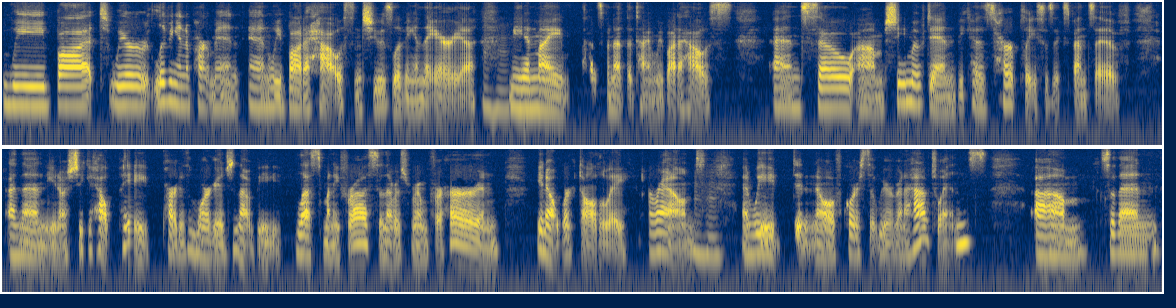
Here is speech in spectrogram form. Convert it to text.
we bought we were living in an apartment and we bought a house and she was living in the area mm-hmm. me and my husband at the time we bought a house and so um, she moved in because her place is expensive. And then, you know, she could help pay part of the mortgage and that would be less money for us. And there was room for her. And, you know, it worked all the way around. Mm-hmm. And we didn't know, of course, that we were going to have twins. Um, so then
